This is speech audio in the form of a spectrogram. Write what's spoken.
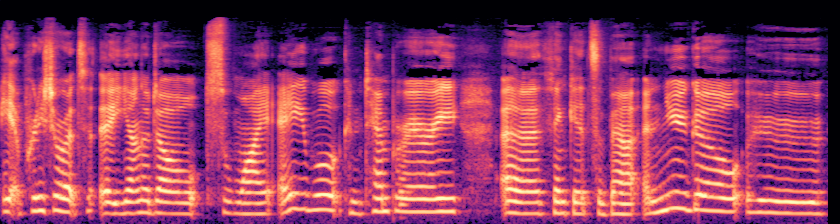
yeah, pretty sure it's a young adult YA book, contemporary. Uh, I think it's about a new girl who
